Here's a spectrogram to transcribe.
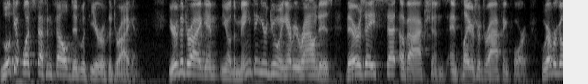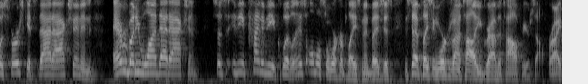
Look at what Stefan Feld did with Year of the Dragon. Year of the Dragon, you know, the main thing you're doing every round is there's a set of actions and players are drafting for it. Whoever goes first gets that action and everybody wanted that action. So it's the, kind of the equivalent. It's almost a worker placement, but it's just instead of placing workers on a tile, you grab the tile for yourself, right?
